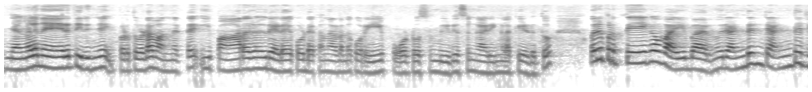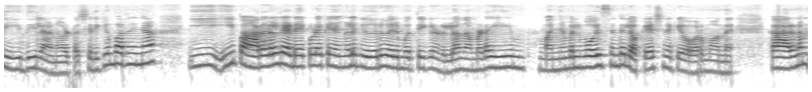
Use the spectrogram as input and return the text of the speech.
ഞങ്ങൾ നേരെ തിരിഞ്ഞ് ഇപ്പുറത്തൂടെ വന്നിട്ട് ഈ പാറകളുടെ ഇടയിൽ കൂടെയൊക്കെ നടന്ന് കുറേ ഫോട്ടോസും വീഡിയോസും കാര്യങ്ങളൊക്കെ എടുത്തു. ഒരു പ്രത്യേക വൈബായിരുന്നു രണ്ടും രണ്ട് രീതിയിലാണ് കേട്ടോ. ശരിക്കും പറഞ്ഞു കഴിഞ്ഞാൽ ഈ ഈ പാറകളുടെ ഇടയിൽ കൂടെയൊക്കെ ഞങ്ങൾ കയറി വരുമ്പോഴത്തേക്കുണ്ടല്ലോ നമ്മുടെ ഈ മഞ്ഞമ്മൽ ബോയ്സിന്റെ ലൊക്കേഷനൊക്കെ ഓർമ്മ വന്നത് കാരണം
